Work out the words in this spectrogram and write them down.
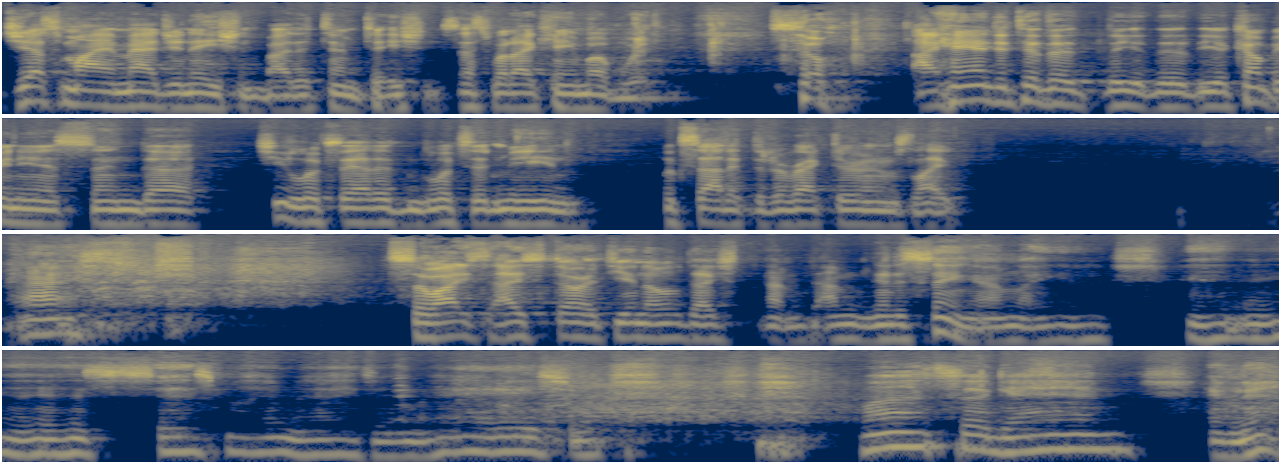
just my imagination by the Temptations. That's what I came up with. So I hand it to the, the, the, the accompanist, and uh, she looks at it and looks at me and looks out at the director and was like, So I, I start, you know, I, am I'm going to sing. I'm like, it's just my imagination once again. And then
